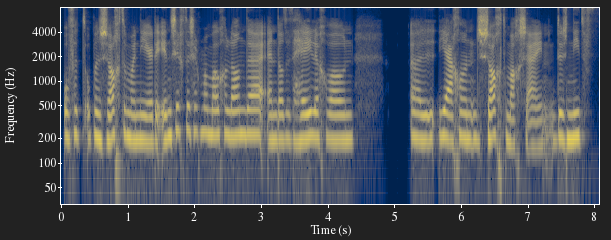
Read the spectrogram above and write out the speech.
of het op een zachte manier de inzichten zeg maar mogen landen en dat het hele gewoon uh, ja gewoon zacht mag zijn. Dus niet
